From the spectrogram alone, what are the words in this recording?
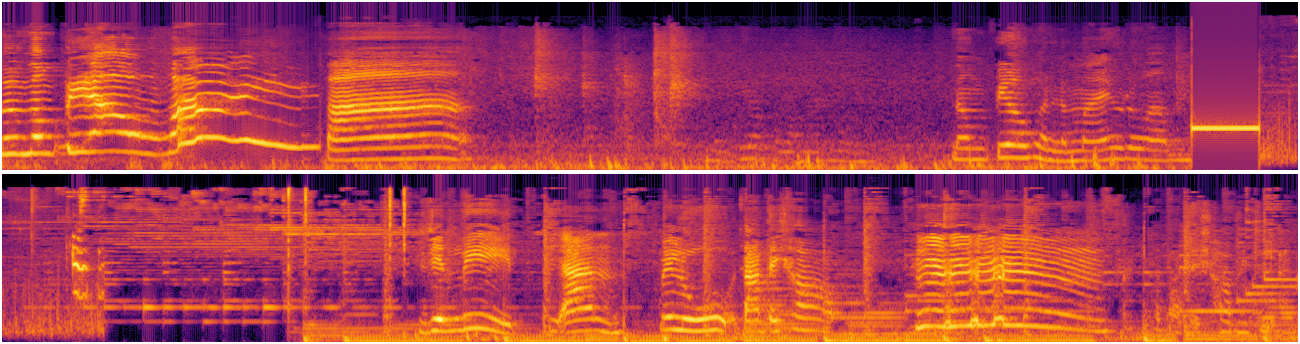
ลืมนมเปรี้ยว นมเปรี้ยวผลไม้รวม เยลลี่กี่อัน ไม่รู้ตามใจชอบ ถ้าตามใจชอบมีกี่อัน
